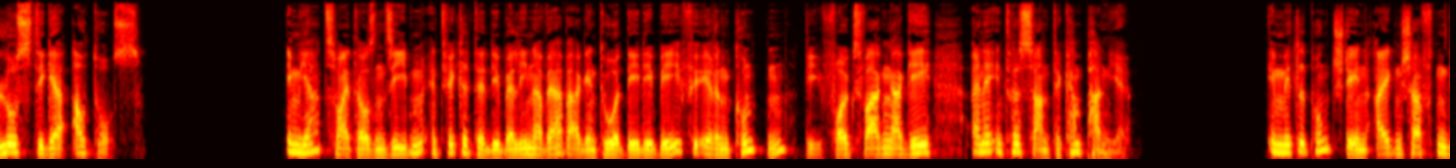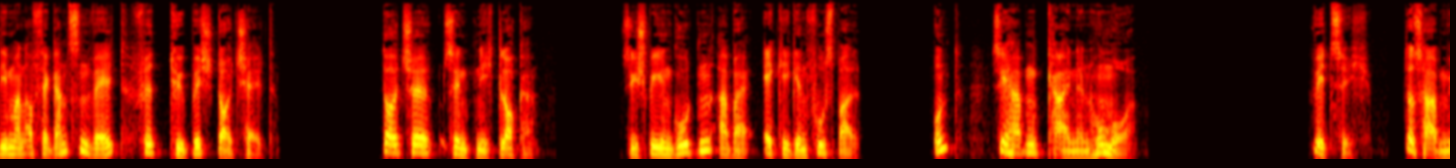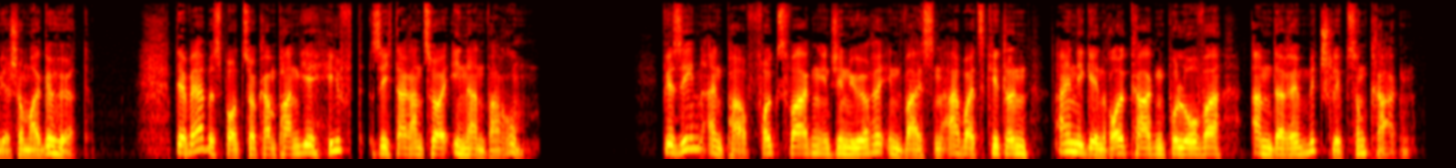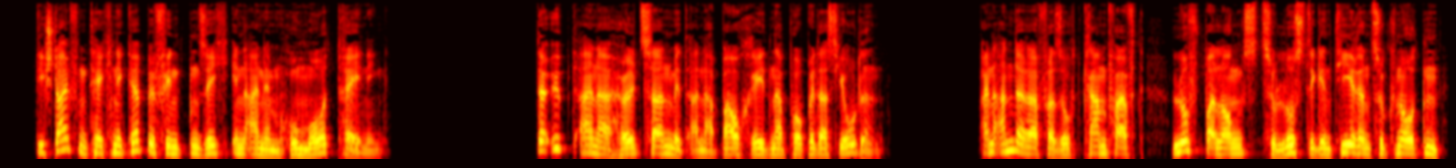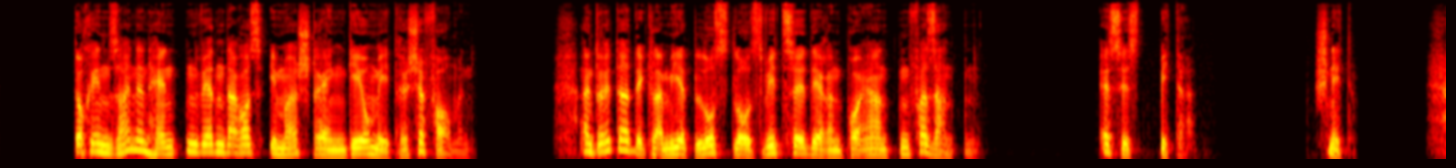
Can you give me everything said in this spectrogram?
Lustige Autos Im Jahr 2007 entwickelte die Berliner Werbeagentur DDB für ihren Kunden, die Volkswagen AG, eine interessante Kampagne. Im Mittelpunkt stehen Eigenschaften, die man auf der ganzen Welt für typisch deutsch hält. Deutsche sind nicht locker. Sie spielen guten, aber eckigen Fußball. Und sie haben keinen Humor. Witzig, das haben wir schon mal gehört. Der Werbespot zur Kampagne hilft, sich daran zu erinnern, warum. Wir sehen ein paar Volkswagen-Ingenieure in weißen Arbeitskitteln, einige in Rollkragenpullover, andere mit Schlips und Kragen. Die steifen Techniker befinden sich in einem Humortraining. Da übt einer hölzern mit einer Bauchrednerpuppe das Jodeln. Ein anderer versucht krampfhaft, Luftballons zu lustigen Tieren zu knoten, doch in seinen Händen werden daraus immer streng geometrische Formen. Ein dritter deklamiert lustlos Witze, deren Pointen versanden. Es ist bitter. Schnitt.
